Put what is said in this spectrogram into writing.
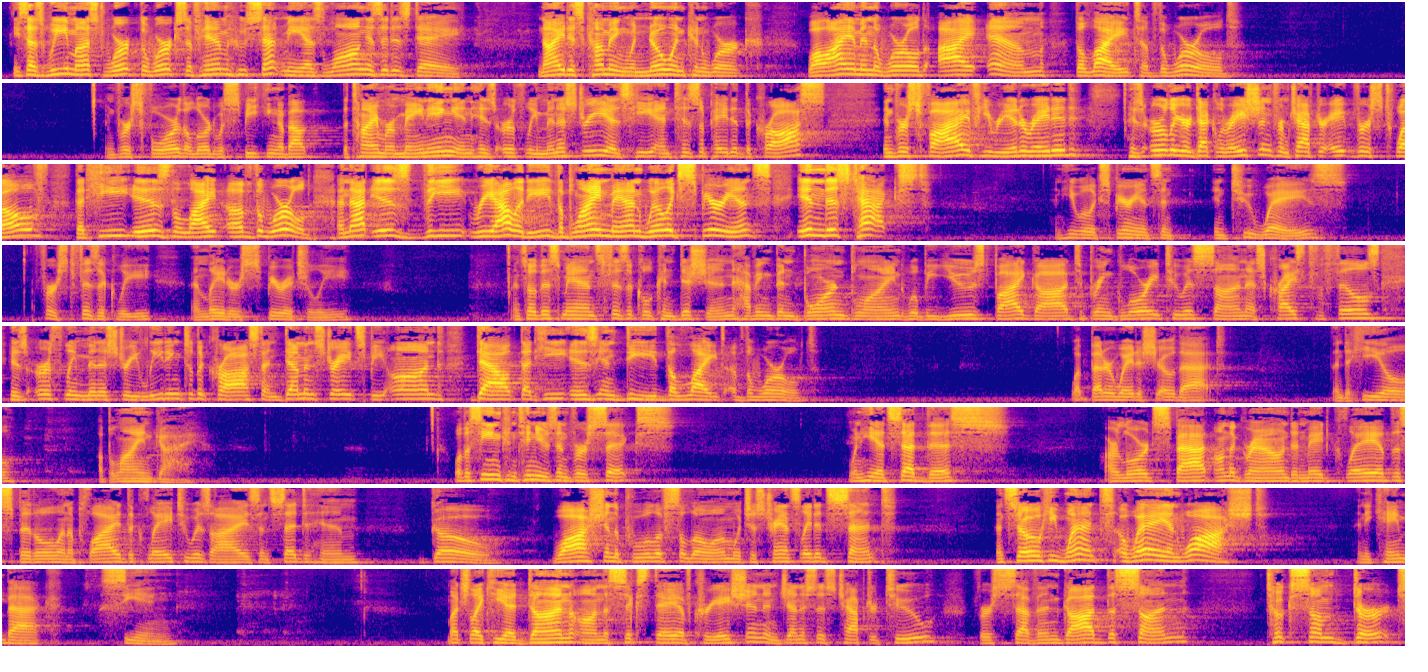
He says, We must work the works of him who sent me as long as it is day. Night is coming when no one can work. While I am in the world, I am the light of the world. In verse 4, the Lord was speaking about the time remaining in his earthly ministry as he anticipated the cross. In verse 5, he reiterated his earlier declaration from chapter 8, verse 12, that he is the light of the world. And that is the reality the blind man will experience in this text. And he will experience in, in two ways first, physically, and later, spiritually. And so, this man's physical condition, having been born blind, will be used by God to bring glory to his Son as Christ fulfills his earthly ministry, leading to the cross, and demonstrates beyond doubt that he is indeed the light of the world. What better way to show that than to heal a blind guy? Well, the scene continues in verse 6. When he had said this, our Lord spat on the ground and made clay of the spittle and applied the clay to his eyes and said to him, Go, wash in the pool of Siloam, which is translated sent. And so he went away and washed, and he came back seeing. Much like he had done on the sixth day of creation in Genesis chapter 2 Verse 7 God the Son took some dirt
